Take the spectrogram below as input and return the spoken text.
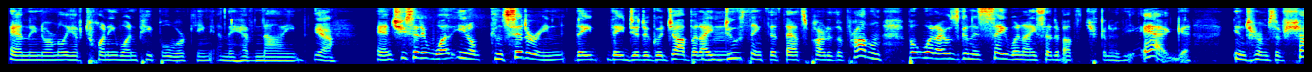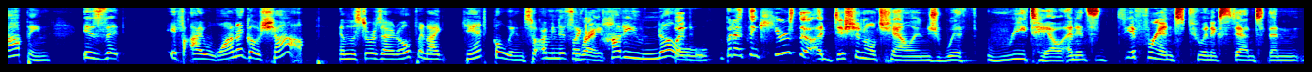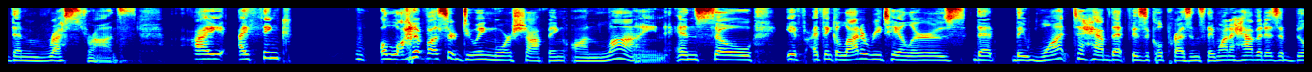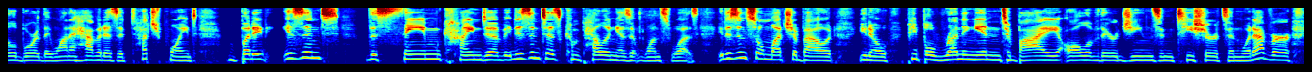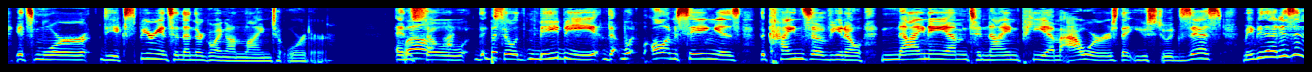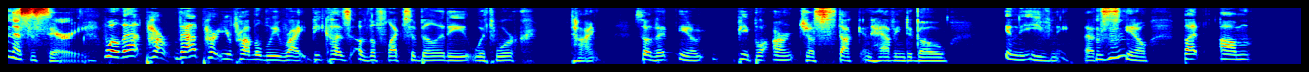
and they normally have twenty one people working, and they have nine. Yeah. And she said it was, you know, considering they they did a good job, but I Mm-hmm. do think that that's part of the problem. But what I was going to say when I said about the chicken or the egg, in terms of shopping, is that if I want to go shop and the stores aren't open, I can't go in. So I mean, it's like, Right. how do you know? But, but I think here's the additional challenge with retail, and it's different to an extent than than restaurants. I I think a lot of us are doing more shopping online. And so if I think a lot of retailers that they want to have that physical presence, they want to have it as a billboard, they want to have it as a touch point, but it isn't the same kind of it isn't as compelling as it once was. It isn't so much about, you know, people running in to buy all of their jeans and t-shirts and whatever. It's more the experience and then they're going online to order. And Well, so, th- so maybe that what all I'm saying is the kinds of you know 9 a.m. to 9 p.m. hours that used to exist. Maybe that isn't necessary. Well, that part, that part, you're probably right because of the flexibility with work time, so that you know people aren't just stuck in having to go in the evening. That's you know, but um,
